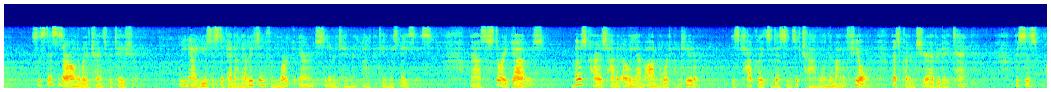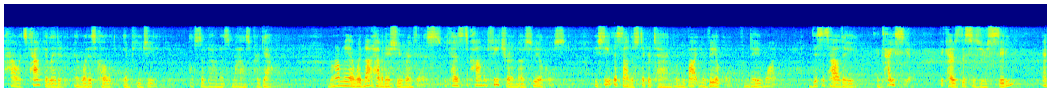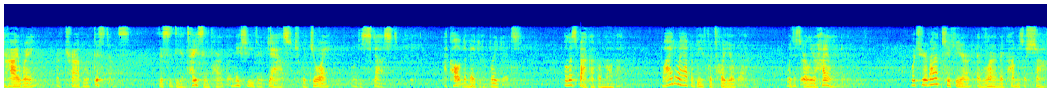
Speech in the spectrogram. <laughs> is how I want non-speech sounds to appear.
Since this is our only way of transportation, we now use this to depend on everything from work, errands, and entertainment on a continuous basis. Now, as the story goes, most cars have an OEM onboard computer. This calculates the distance of travel and the amount of fuel that's put into your everyday tank. This is how it's calculated in what is called MPG, also known as miles per gallon. Normally, I would not have an issue with this because it's a common feature in most vehicles. You see this on the sticker tag when you bought your vehicle from day one. This is how they entice you because this is your city and highway of travel of distance. This is the enticing part that makes you either gasp with joy or disgust. I call it the make it or break it. But let's back up a moment. Why do I have a beef with Toyota with this earlier Highlander? What you're about to hear and learn may come as a shock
